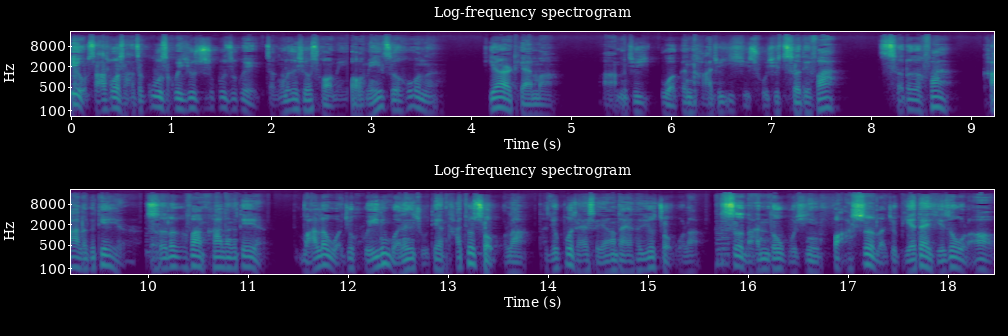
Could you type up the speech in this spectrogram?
有啥说啥，这故事会就是故事会，整了个小草莓。草莓之后呢，第二天嘛，俺们就我跟他就一起出去吃的饭，吃了个饭。看了个电影，吃了个饭，看了个电影，完了我就回我那个酒店，他就走了，他就不在沈阳待，他就走了。是男的都不信，发誓了就别带节奏了啊，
